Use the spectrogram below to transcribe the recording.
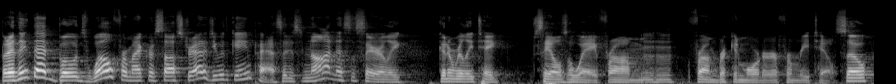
But I think that bodes well for Microsoft's strategy with Game Pass. It is not necessarily going to really take sales away from from brick and mortar or from retail. So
